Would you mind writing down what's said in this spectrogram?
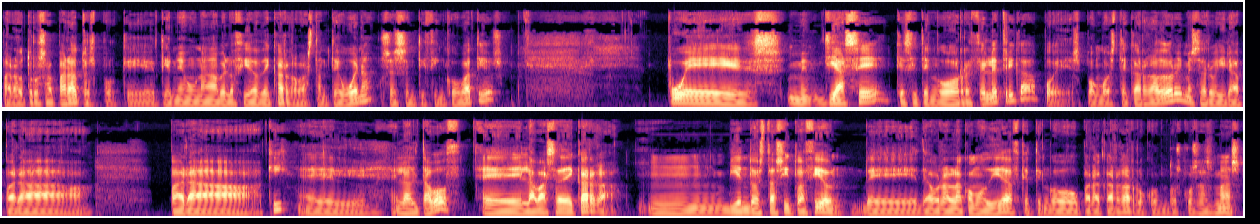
para otros aparatos porque tiene una velocidad de carga bastante buena, 65 vatios. Pues ya sé que si tengo red eléctrica, pues pongo este cargador y me servirá para para aquí, el, altavoz. Eh, la base de carga, mm, viendo esta situación de, ahora la comodidad que tengo para cargarlo con dos cosas más,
